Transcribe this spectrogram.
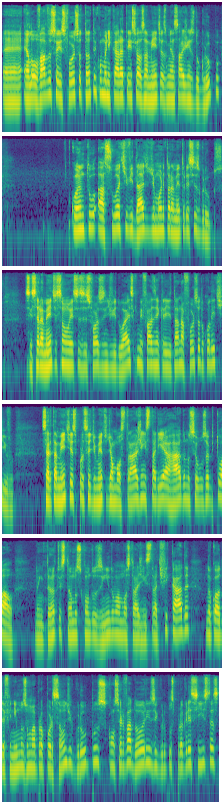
É, é louvável o seu esforço tanto em comunicar atenciosamente as mensagens do grupo, quanto a sua atividade de monitoramento desses grupos. Sinceramente, são esses esforços individuais que me fazem acreditar na força do coletivo. Certamente esse procedimento de amostragem estaria errado no seu uso habitual, No entanto, estamos conduzindo uma amostragem estratificada, no qual definimos uma proporção de grupos conservadores e grupos progressistas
